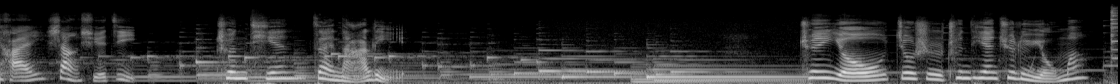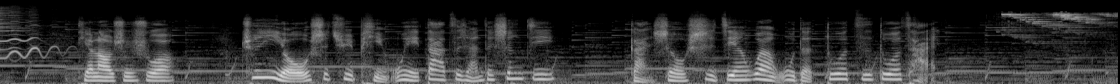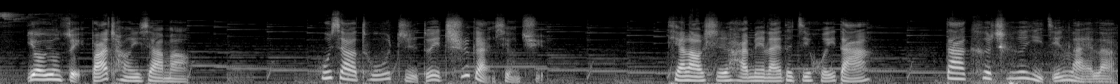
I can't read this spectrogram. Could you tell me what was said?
孩上学记》：春天在哪里？春游就是春天去旅游吗？田老师说，春游是去品味大自然的生机，感受世间万物的多姿多彩。要用嘴巴尝一下吗？胡小图只对吃感兴趣。田老师还没来得及回答，大客车已经来了。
